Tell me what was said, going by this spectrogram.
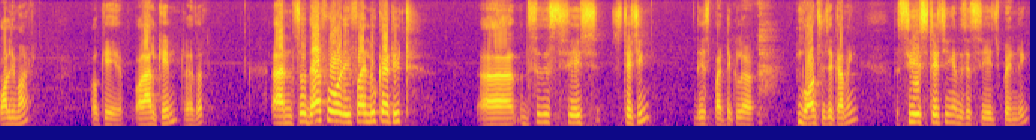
polymer okay or alkane rather and so therefore if I look at it uh, this is CH stretching this particular bonds which are coming the CH stretching and this is CH bending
